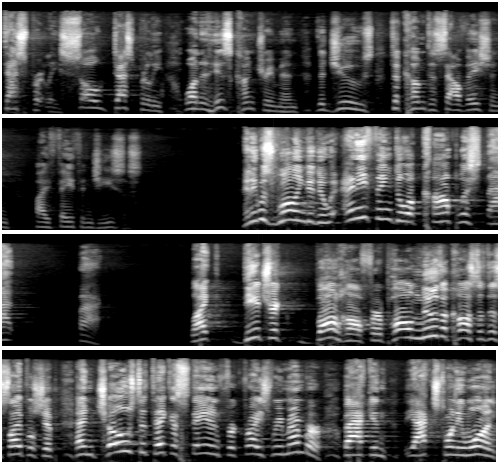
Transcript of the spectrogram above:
desperately, so desperately wanted his countrymen, the Jews, to come to salvation by faith in Jesus. And he was willing to do anything to accomplish that fact. Like Dietrich Bonhoeffer, Paul knew the cost of discipleship and chose to take a stand for Christ. Remember, back in Acts 21,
